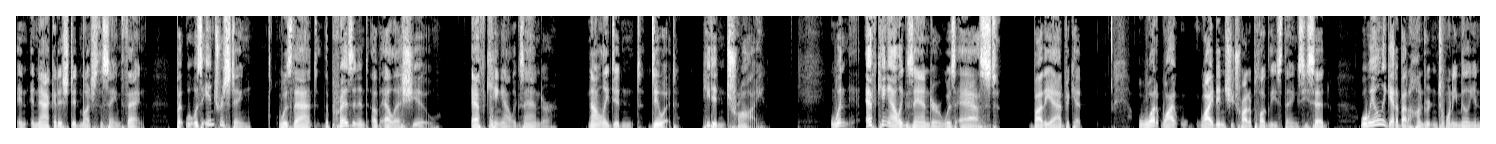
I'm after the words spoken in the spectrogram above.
in, in Natchitoches did much the same thing. But what was interesting was that the president of LSU, F. King Alexander, not only didn't do it, he didn't try. When F. King Alexander was asked by the advocate, what, why, why didn't you try to plug these things? He said, well, we only get about $120 million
